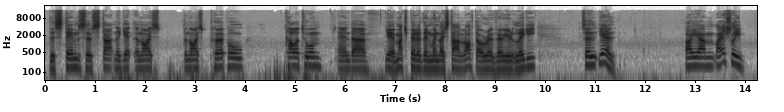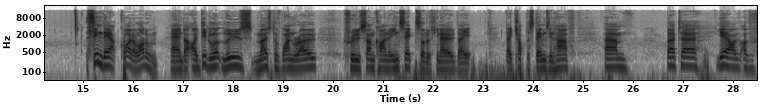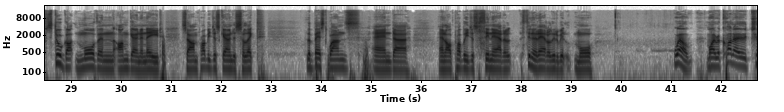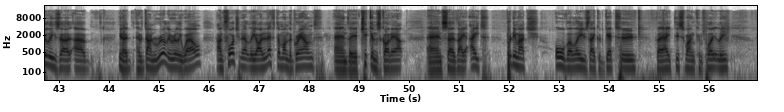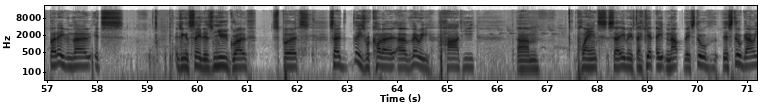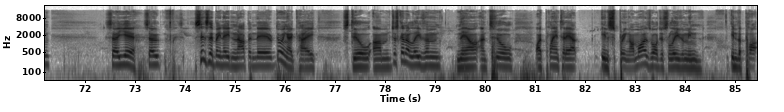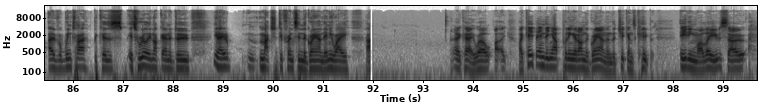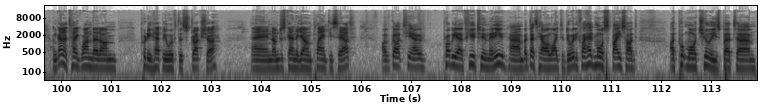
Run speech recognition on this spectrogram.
The stems are starting to get a nice the nice purple color to them and uh, yeah much better than when they started off. They were very leggy. So yeah I um I actually thinned out quite a lot of them. And uh, I did lose most of one row through some kind of insect sort of you know they they chopped the stems in half. Um, but uh, yeah I've, I've, still got more than I'm going to need. So I'm probably just going to select the best ones and uh, and I'll probably just thin out a, thin it out a little bit more. Well my rocoto chilies are, are you know have done really really well. Unfortunately I left them on the ground and the chickens got out. And so they ate pretty much all the leaves they could get to. They ate this one completely. But even though it's as you can see there's new growth spurts. So these rocoto are very hearty um, plants so even if they get eaten up they're still they're still going so yeah so since they've been eaten up and they're doing okay still I'm just going to leave them now until I plant it out in spring I might as well just leave them in in the pot over winter because it's really not going to do, you know, much difference in the ground anyway. Uh, okay, well, I, I keep ending up putting it on the ground and the chickens keep eating my leaves. So I'm going to take one that I'm pretty happy with the structure and I'm just going to go and plant this out. I've got, you know, probably a few too many, um, but that's how I like to do it. If I had more space, I'd I'd put more chilies, but um,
